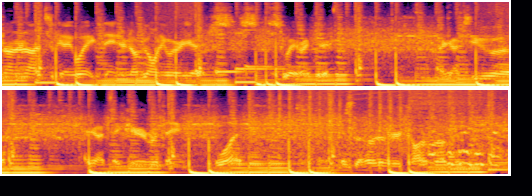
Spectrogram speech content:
No, no, no, it's okay. Wait, Danger, don't go anywhere yet. Just, just, just wait right there. I got you, uh, I gotta take care of everything. What? Is the hood of your car broken?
